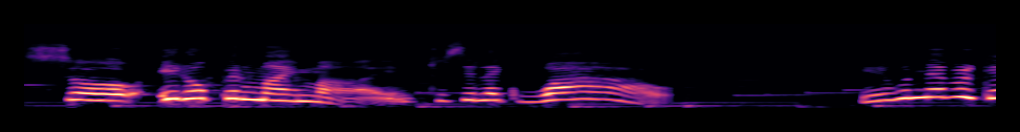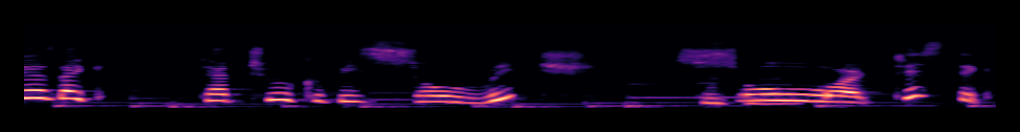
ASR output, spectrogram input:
So it opened my mind to say like wow you would never guess like tattoo could be so rich so artistic.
